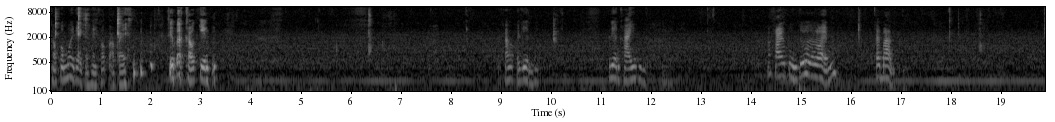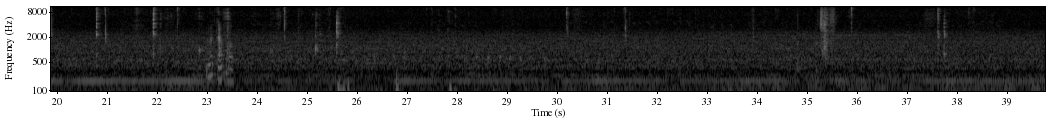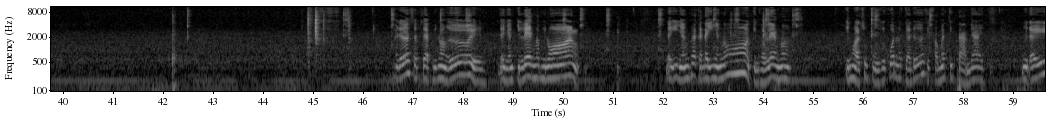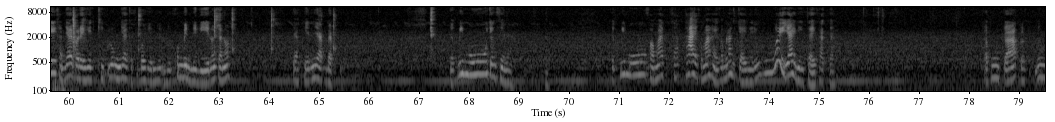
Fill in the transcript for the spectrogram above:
เขาขโมยได้ก็ให้เขาเอาไปถือว่าเขาเก่งเขาเอาไปเลี้ยง เลี้ยงขายอยู่คุณมาขายอยู่ปุ่งซื้ออร่อยมั้งใกล้บ้านมาจับเอา มาเด้อแซ่บๆพี่น้องเอ้ยได้ยังกินแรงเนาะพี่น้อง ได้อีหยังพากันได้อีหยังเนาะกินข้าวแรงเนาะกินหอดสุปูสุขวนแล้วจะเด้อสิเขามาติดตามยายมือใดขันยายไปได้เห็ดคลิปลงยายก็สิบ่เห็นคอมเมนต์ดีๆเนาะจ้ะเนาะอยากเห็นอยากแบบอยากมีมูจังสิน่ะอยากมีมูเขามาทักทายเขามาให้กำลังใจเนี่ยโอ้ยยายดีใจคักจ้ะ กับมูจักกับมู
